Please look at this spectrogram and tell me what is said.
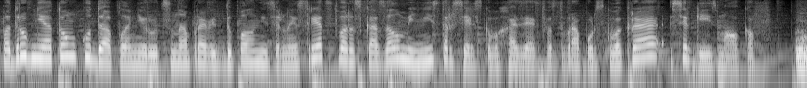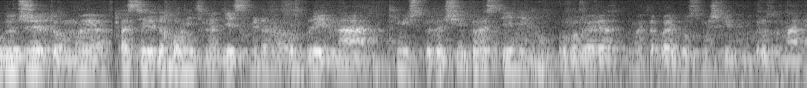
Подробнее о том, куда планируется направить дополнительные средства, рассказал министр сельского хозяйства Ставропольского края Сергей Измалков. По бюджету мы просили дополнительно 10 миллионов рублей на химическую защиту растений, ну, грубо говоря, это борьбу с мышевидными грызунами.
